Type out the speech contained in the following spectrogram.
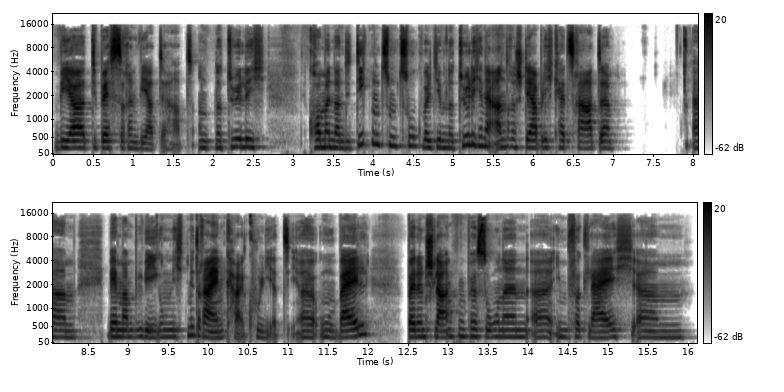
wer die besseren Werte hat. Und natürlich kommen dann die Dicken zum Zug, weil die haben natürlich eine andere Sterblichkeitsrate ähm, wenn man Bewegung nicht mit rein kalkuliert. Äh, weil bei den schlanken Personen äh, im Vergleich ähm,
